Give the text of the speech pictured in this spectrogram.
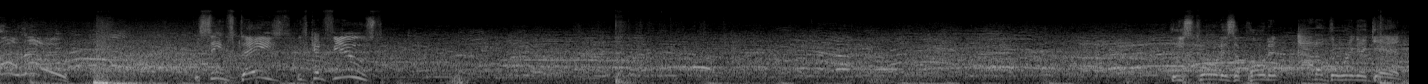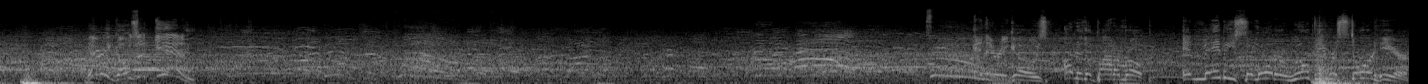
Oh, no! He seems dazed. He's confused. He's thrown his opponent out of the ring again. There he goes again. And there he goes, under the bottom rope. And maybe some order will be restored here.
